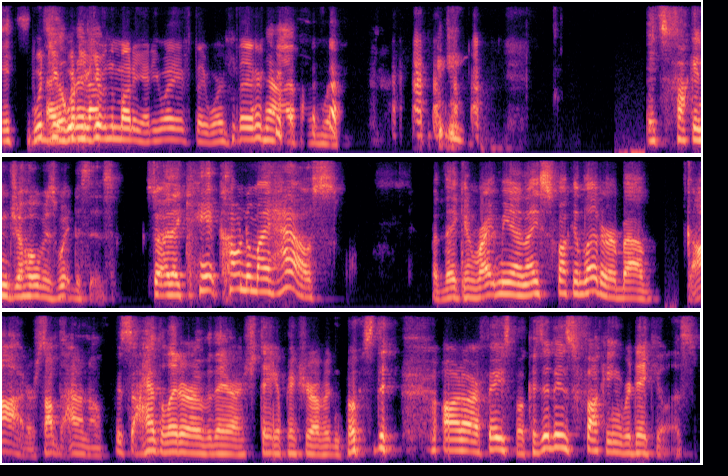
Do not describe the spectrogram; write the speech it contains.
It's Would I you would you up- give them the money anyway if they weren't there? no, I probably wouldn't. it's fucking jehovah's witnesses. So they can't come to my house but they can write me a nice fucking letter about God or something. I don't know. It's, I have the letter over there. I should take a picture of it and post it on our Facebook because it is fucking ridiculous.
